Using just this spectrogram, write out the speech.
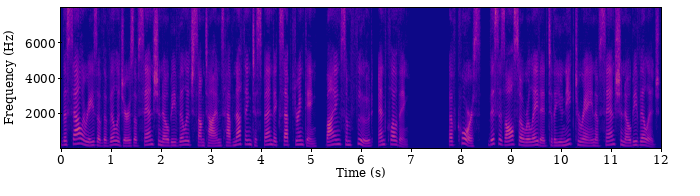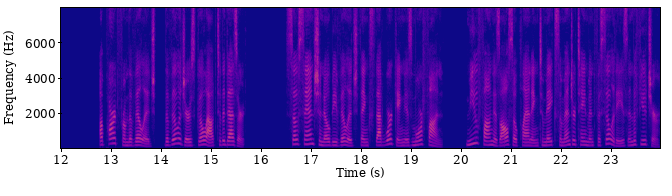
The salaries of the villagers of Sand Shinobi village sometimes have nothing to spend except drinking, buying some food, and clothing. Of course, this is also related to the unique terrain of Sand Shinobi village. Apart from the village, the villagers go out to the desert. So Sand Shinobi village thinks that working is more fun. Mufang is also planning to make some entertainment facilities in the future.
